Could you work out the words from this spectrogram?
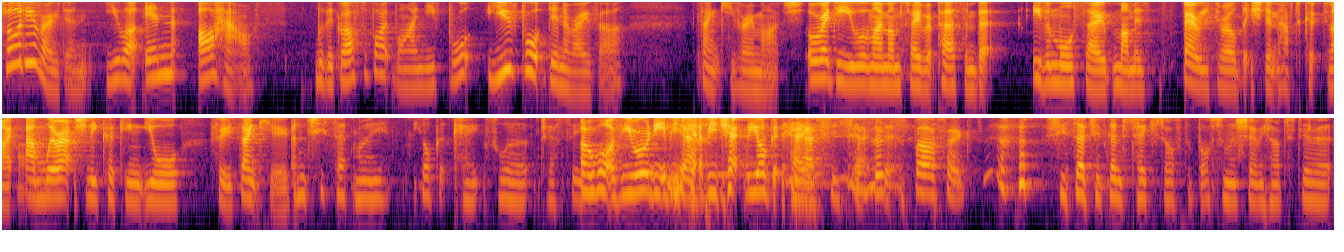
Claudia Roden, you are in our house with a glass of white wine. You've brought you've brought dinner over. Thank you very much. Already you were my mum's favourite person, but even more so, mum is very thrilled that she didn't have to cook tonight. And oh. we're actually cooking your food. Thank you. And she said my yogurt cakes work, Jessie. Oh, what have you already? Have you Yeah. che- have you checked the yogurt cake? yeah, she checked Looks it. perfect. She said she's going to take it off the bottom and show me how to do it.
